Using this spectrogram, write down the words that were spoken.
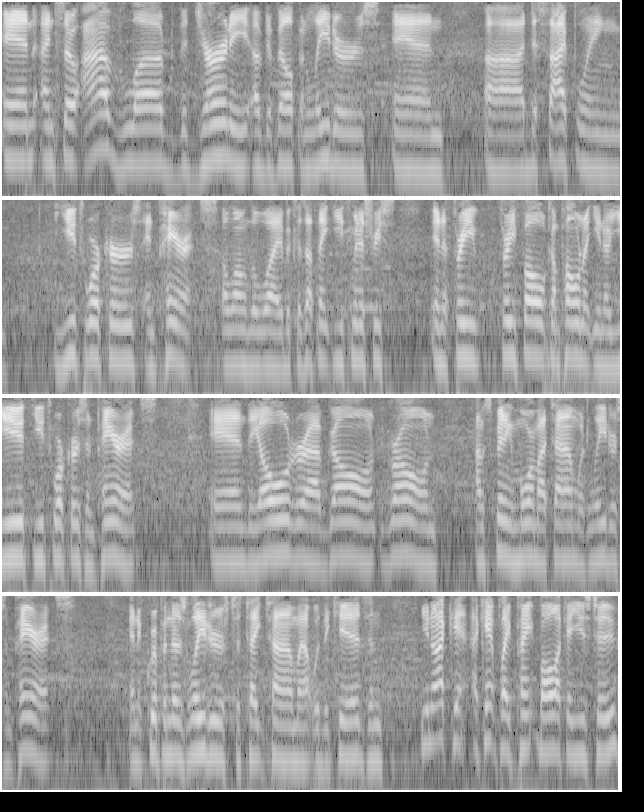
and and so I've loved the journey of developing leaders and uh, discipling youth workers and parents along the way. Because I think youth ministries in a three threefold component. You know, youth, youth workers, and parents. And the older I've gone, grown, I'm spending more of my time with leaders and parents, and equipping those leaders to take time out with the kids. And you know, I can't I can't play paintball like I used to.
